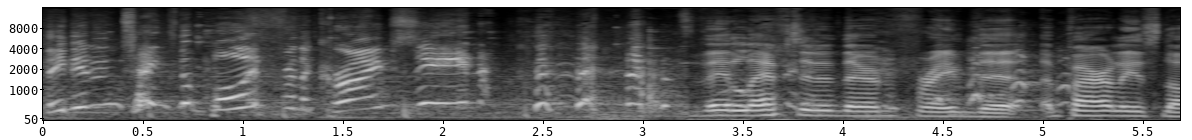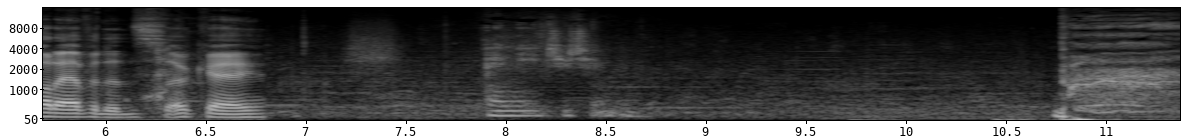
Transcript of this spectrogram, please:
They didn't take the bullet for the crime scene. They left it in there and framed it. Apparently it's not evidence. Okay. I need you to.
